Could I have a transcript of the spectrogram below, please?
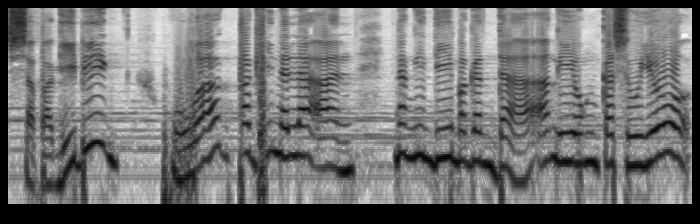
Sa pag-ibig, huwag paghinalaan ng hindi maganda ang iyong kasuyo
